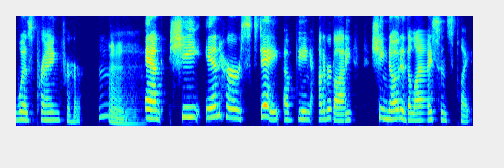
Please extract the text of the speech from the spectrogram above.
was praying for her. Mm. And she, in her state of being out of her body, she noted the license plate.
